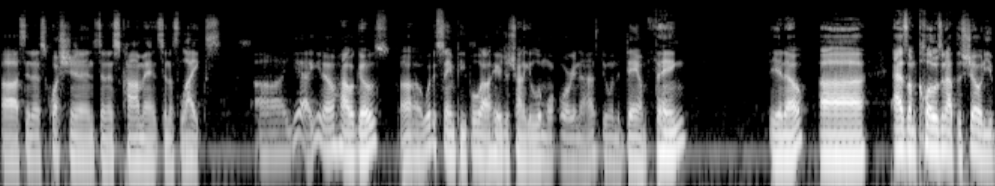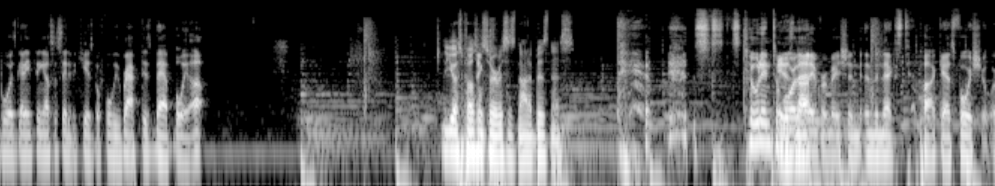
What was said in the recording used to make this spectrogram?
Uh, send us questions, send us comments, send us likes. Uh, yeah, you know how it goes. Uh, we're the same people out here just trying to get a little more organized, doing the damn thing. You know? Uh, as I'm closing out the show, do you boys got anything else to say to the kids before we wrap this bad boy up? The U.S. Postal Service is not a business. S- s- tune into It is more of that information in the next podcast for sure.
